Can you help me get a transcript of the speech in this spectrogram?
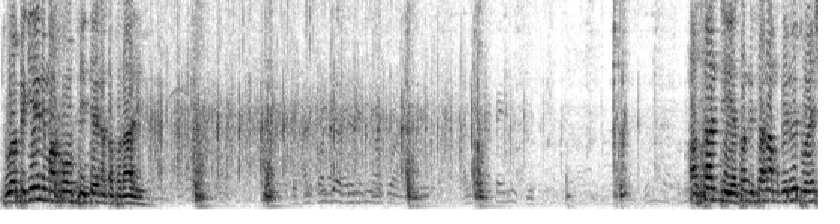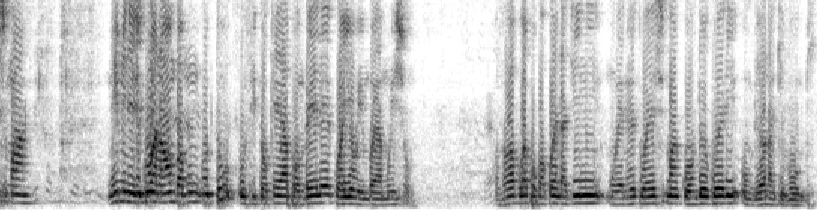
Tuwapigieni makofi tena tafadhali. Asante, asante sana mgeni wetu wa heshima. Mimi nilikuwa naomba Mungu tu usitokee hapo mbele kwa hiyo wimbo ya mwisho, kwa sababu hapo kwa kwenda chini, mgeni wetu wa heshima, kuongea kweli, ungeona kivumbi.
